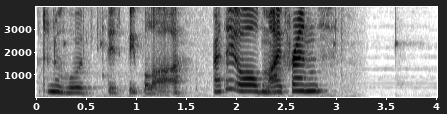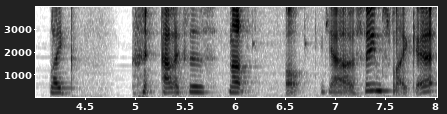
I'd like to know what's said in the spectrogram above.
I don't know who these people are. Are they all my friends? Like Alex's? Not. Oh, yeah, seems like it.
